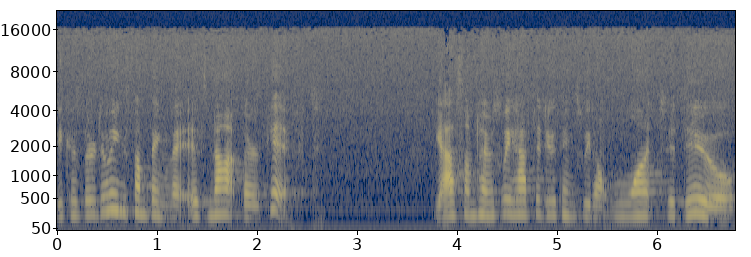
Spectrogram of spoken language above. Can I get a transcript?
because they're doing something that is not their gift. Yeah, sometimes we have to do things we don't want to do,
